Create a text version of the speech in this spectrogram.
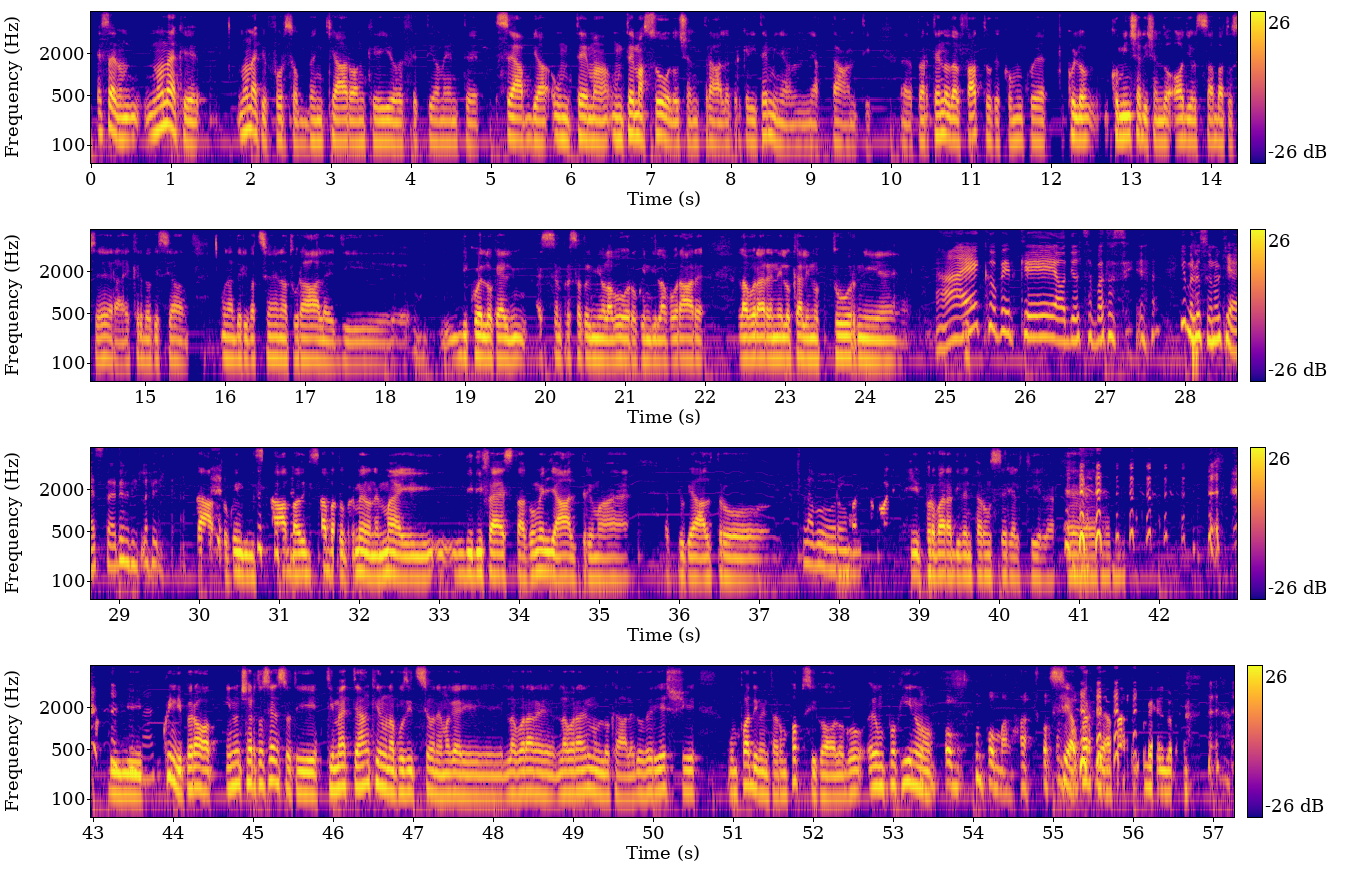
E sai, non, non è che non è che forse ho ben chiaro anche io effettivamente se abbia un tema, un tema solo centrale, perché di temi ne, ne ha tanti eh, partendo dal fatto che comunque quello comincia dicendo odio il sabato sera e credo che sia una derivazione naturale di, di quello che è, il, è, sempre stato il mio lavoro, quindi lavorare, lavorare nei locali notturni. E, ah, ecco perché odio il sabato sera. Io me lo sono chiesta, devo dire la verità. Esatto, quindi il sabato, il sabato per me non è mai di, di festa come gli altri, ma è, è più che altro lavoro di provare a diventare un serial killer. Eh, quindi, quindi, però in un certo senso ti, ti, mette anche in una posizione, magari lavorare, lavorare in un locale dove riesci un po' a diventare un po' psicologo e un pochino... Un po', un po malato. Sì, a parte, a parte, quello,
